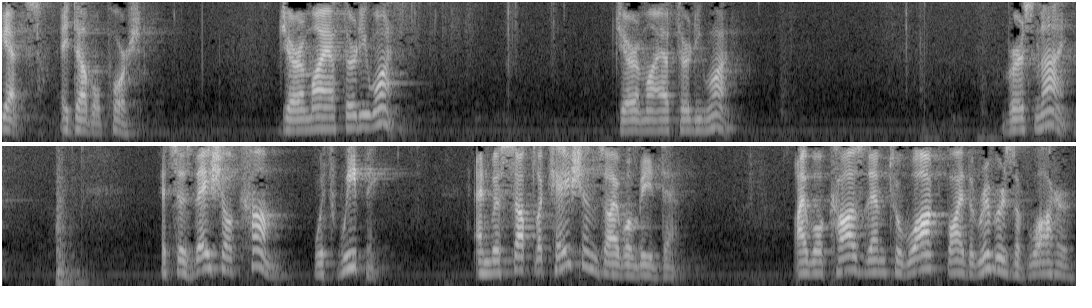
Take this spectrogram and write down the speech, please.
gets a double portion. Jeremiah 31. Jeremiah 31. Verse 9. It says, They shall come with weeping, and with supplications I will lead them. I will cause them to walk by the rivers of water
